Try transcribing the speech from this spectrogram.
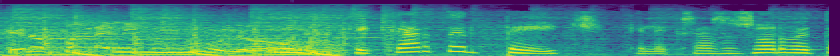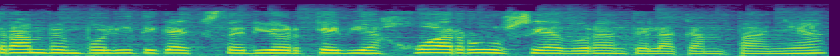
Que no pare ninguno. Una, que Carter Page, el ex asesor de Trump en política exterior que viajó a Rusia durante la campaña,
